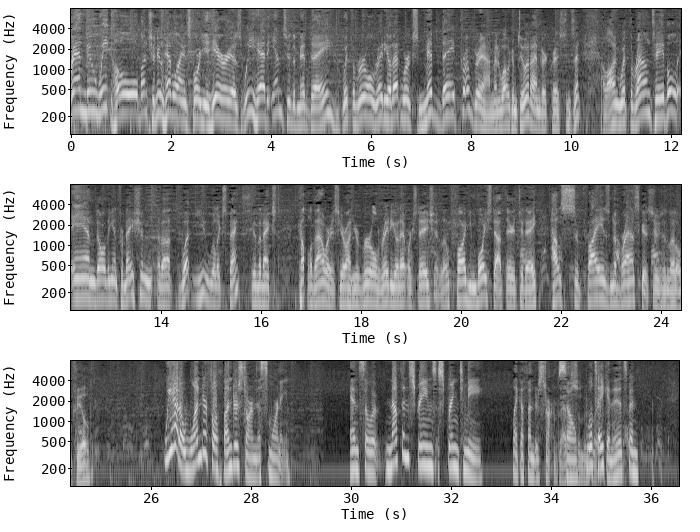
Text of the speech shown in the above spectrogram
Brand new week, whole bunch of new headlines for you here as we head into the midday with the Rural Radio Network's midday program. And welcome to it. I'm Dirk Christensen, along with the roundtable and all the information about what you will expect in the next couple of hours here on your Rural Radio Network station. A little foggy, moist out there today. How's Surprise, Nebraska, Susan Littlefield? We had a wonderful thunderstorm this morning. And so nothing screams spring to me like a thunderstorm. Absolutely. So we'll take it. And it's been,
